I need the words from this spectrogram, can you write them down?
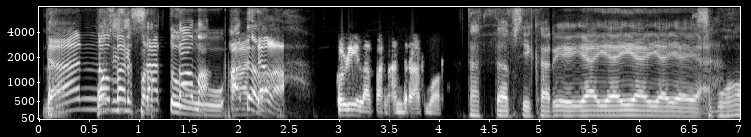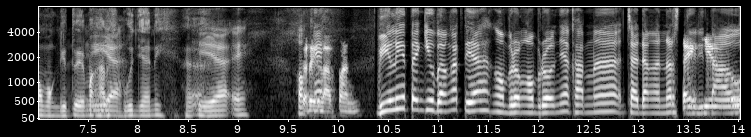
Dan Nah, nomor posisi satu pertama adalah, Curry 8 Under Armour. tetap si Kari. Ya ya ya ya ya ya. Semua ngomong gitu emang Iya. harus punya nih. Iya eh. Oke. 8. Billy, thank you banget ya ngobrol-ngobrolnya karena cadangan nurse Thank jadi you. tahu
